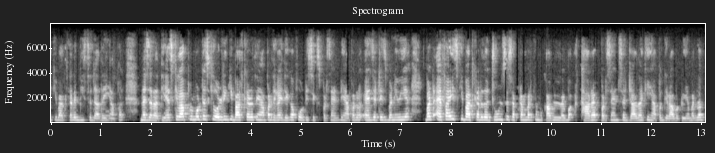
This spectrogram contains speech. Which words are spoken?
की बात करें, बीस से ज़्यादा यहाँ पर नज़र आती है। इसके अलावा प्रोमोटर्स की होल्डिंग की बात करें तो यहाँ पर दिखाई देगा फोर्टी सिक्स परसेंट यहाँ पर एज इट इज़ बनी हुई है। बट एफआई की बात करें तो जून से सितंबर के मुकाबले लगभग अठारह परसेंट से ज़्यादा की यहाँ पर गिरावट हुई है। मतलब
